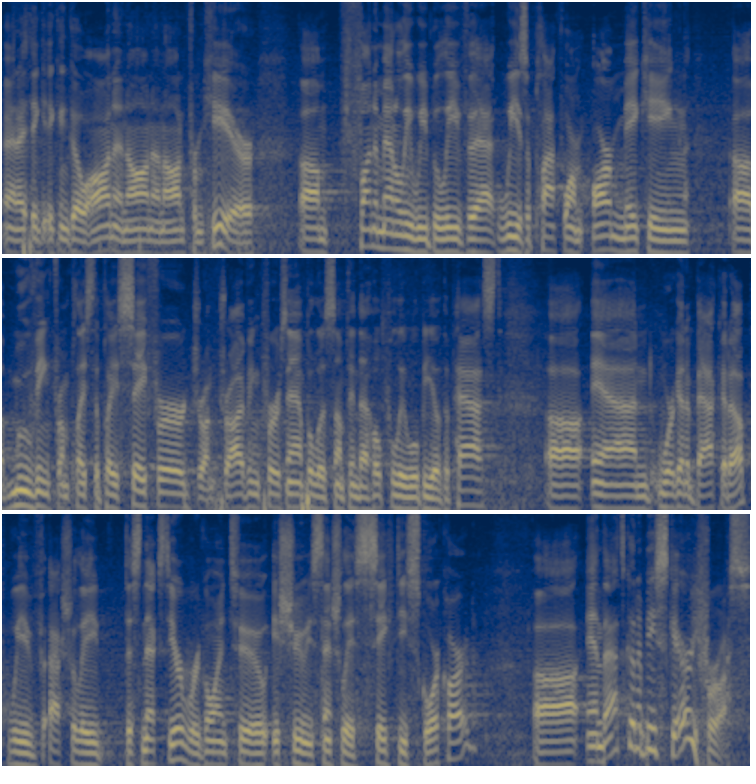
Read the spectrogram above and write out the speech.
and I think it can go on and on and on from here. Um, fundamentally, we believe that we as a platform are making uh, moving from place to place safer. Drunk driving, for example, is something that hopefully will be of the past. Uh, and we're going to back it up. We've actually, this next year, we're going to issue essentially a safety scorecard. Uh, and that's going to be scary for us.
